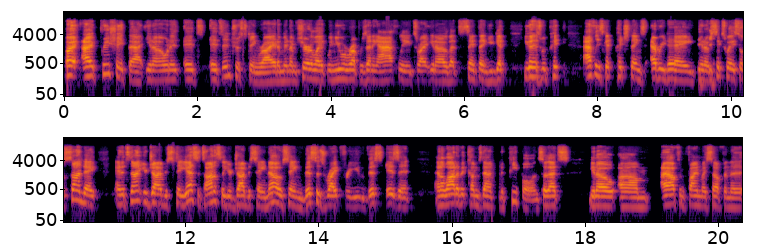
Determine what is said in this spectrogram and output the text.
I, I appreciate that, you know, and it, it's it's interesting, right? I mean, I'm sure like when you were representing athletes, right? You know, that's the same thing. You get you guys would pick athletes get pitched things every day, you know, six ways till Sunday, and it's not your job to say yes. It's honestly your job to say no, saying this is right for you, this isn't, and a lot of it comes down to people. And so that's you know um, i often find myself in the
